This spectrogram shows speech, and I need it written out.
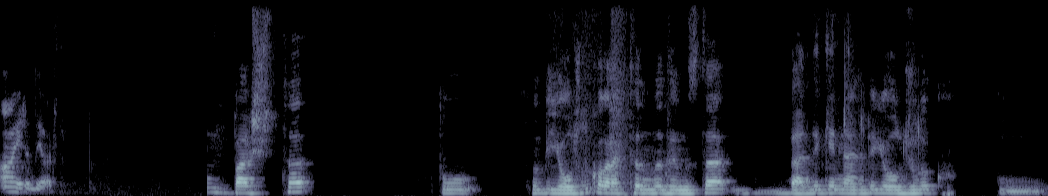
ayrılıyorum. Başta bu bir yolculuk olarak tanımladığımızda ben de genelde yolculuk ım,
